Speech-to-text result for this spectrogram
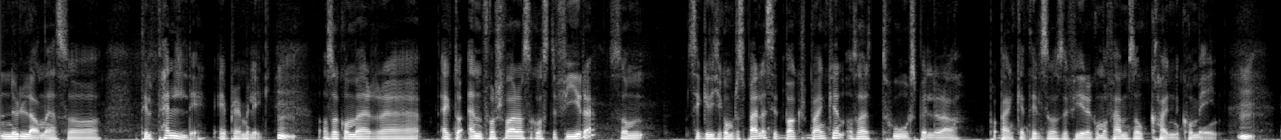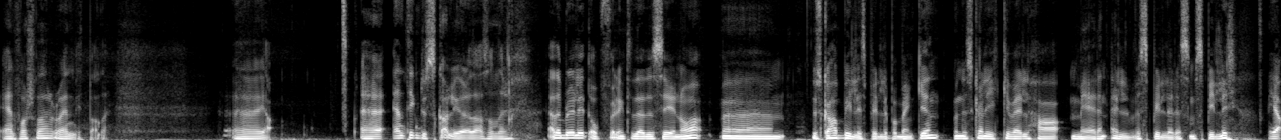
nullene er så tilfeldig i Premier League. Mm. Og så kommer eh, jeg til å ha en forsvarer som koster fire, som sikkert ikke kommer til å spille, sitter bakerst på benken, og så har jeg to spillere på benken til som koster 4,5, som kan komme inn. Mm. En forsvarer og en midtbane. Uh, ja. Eh, en ting du skal gjøre da, Sondre. Ja, Det blir litt oppfølging til det du sier nå. Uh, du skal ha billigspillere på benken, men du skal likevel ha mer enn elleve spillere som spiller. Ja.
